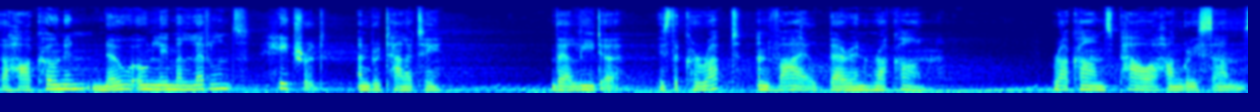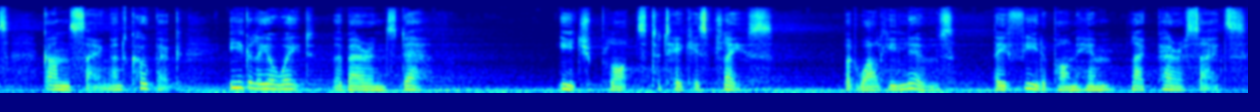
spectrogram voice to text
The Harkonnen know only malevolence, hatred, and brutality. Their leader is the corrupt and vile Baron Rakan. Rakan's power-hungry sons, Gunseng and Copec, eagerly await the Baron's death. Each plots to take his place, but while he lives, they feed upon him like parasites.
